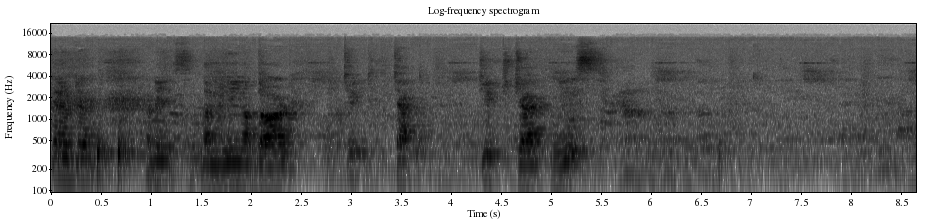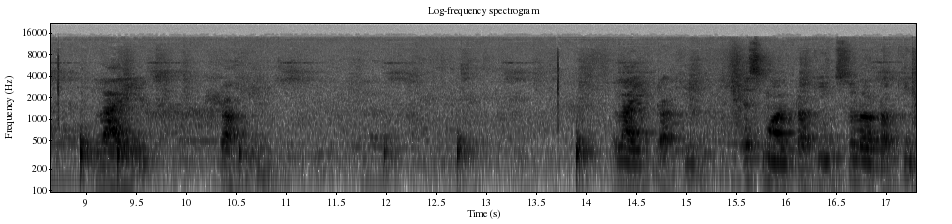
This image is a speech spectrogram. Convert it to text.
Can you tell what is the meaning of the word chit chat? Chit chat means light talking. Light talking, small talking, slow talking,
